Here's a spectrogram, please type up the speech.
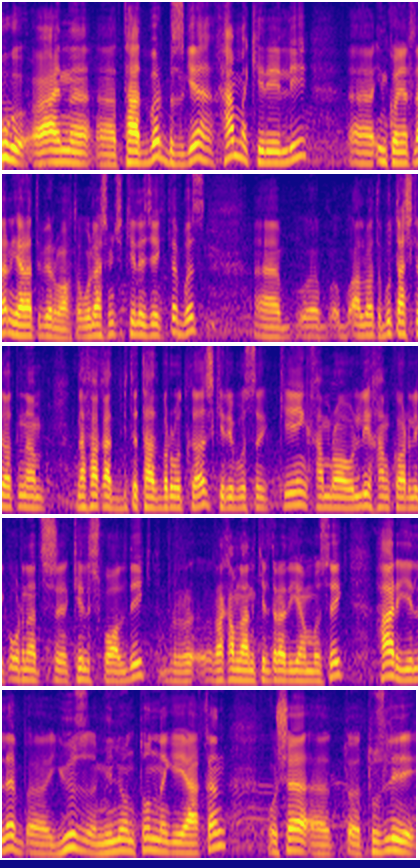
bu ayni tadbir bizga hamma kerakli imkoniyatlarni yaratib bermoqda. O'ylashimcha kelajakda biz albatta bu tashkilotni ham nafaqat bitta tadbir o'tkazish kerak bo'lsa keng qamrovli hamkorlik o'rnatishni kelishib oldik bir raqamlarni keltiradigan bo'lsak har yili yuz 100 million tonnaga yaqin o'sha tuzli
